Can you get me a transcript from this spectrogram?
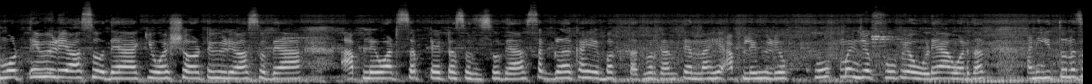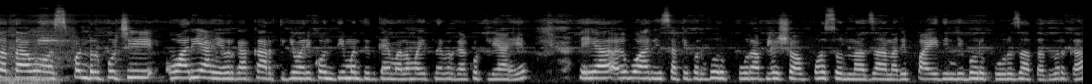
मोठे व्हिडिओ असू द्या किंवा शॉर्ट व्हिडिओ असू द्या आपले व्हॉट्सअप स्टेटस असू द्या सगळं काही बघतात बरं का. आणि त्यांना हे आपले व्हिडिओ खूप म्हणजे खूप एवढे आवडतात. आणि इथूनच आता पंढरपूरची वारी आहे बरं का. कार्तिकी वारी कोणती म्हणतात काय मला माहीत नाही बरं का कुठली आहे. ते या वारीसाठी पण भरपूर आपल्या शॉपपासून ना जाणारे पायदिंडी भरपूर जातात बरं का.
